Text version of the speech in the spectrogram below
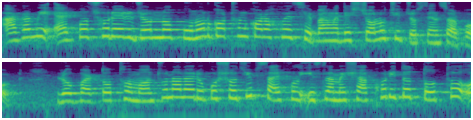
আগামী এক বছরের জন্য পুনর্গঠন করা হয়েছে বাংলাদেশ চলচ্চিত্র সেন্সর বোর্ড। রোববার তথ্য মন্ত্রণালয়ের উপসচিব সাইফুল ইসলামের স্বাক্ষরিত তথ্য ও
